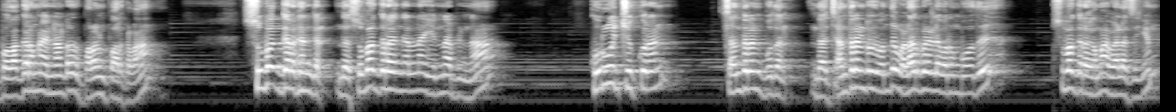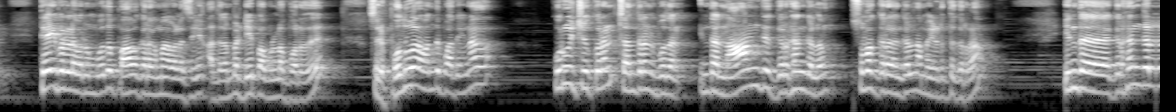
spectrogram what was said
இப்போ வக்கரம்னா என்னன்ற ஒரு பலன் பார்க்கலாம். சுப கிரகங்கள் இந்த சுப கிரகங்கள்னால் என்ன அப்படின்னா குரு சுக்கிரன் சந்திரன் புதன். இந்த சந்திரன்றது வந்து வளர்பிறையில் வரும்போது சுபகிரகமாக வேலை செய்யும். தேய்பிரில் வரும்போது பாவகிரகமாக வேலை செய்யும். அது ரொம்ப டீப்பாக உள்ள போகிறது சரி பொதுவாக வந்து பார்த்திங்கன்னா குரு சுக்கரன் சந்திரன் புதன் இந்த நான்கு கிரகங்களும் சுபகிரகங்கள் நம்ம எடுத்துக்கிறோம். இந்த கிரகங்கள்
